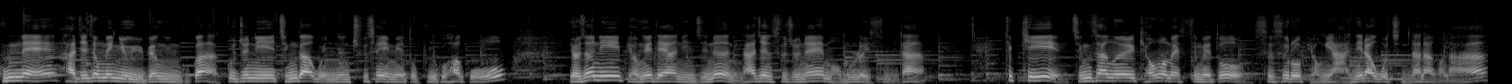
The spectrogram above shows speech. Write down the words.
국내 하지정맥류 유병 인구가 꾸준히 증가하고 있는 추세임에도 불구하고 여전히 병에 대한 인지는 낮은 수준에 머물러 있습니다. 특히 증상을 경험했음에도 스스로 병이 아니라고 진단하거나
